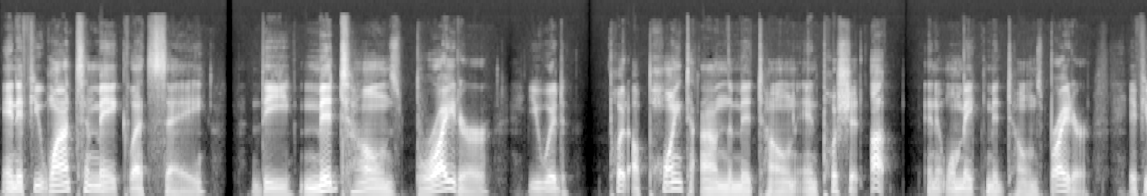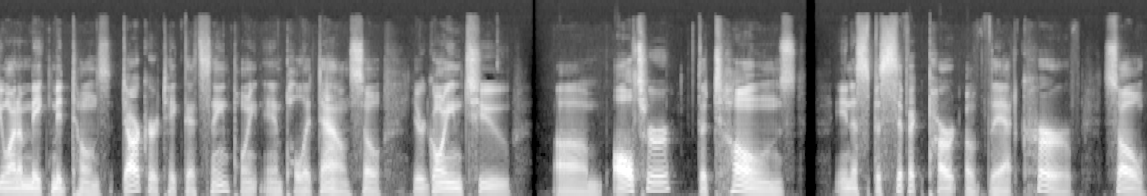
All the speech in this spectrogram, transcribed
And if you want to make, let's say, the midtones brighter, you would put a point on the midtone and push it up, and it will make midtones brighter. If you want to make midtones darker, take that same point and pull it down. So you're going to um, alter the tones in a specific part of that curve. So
